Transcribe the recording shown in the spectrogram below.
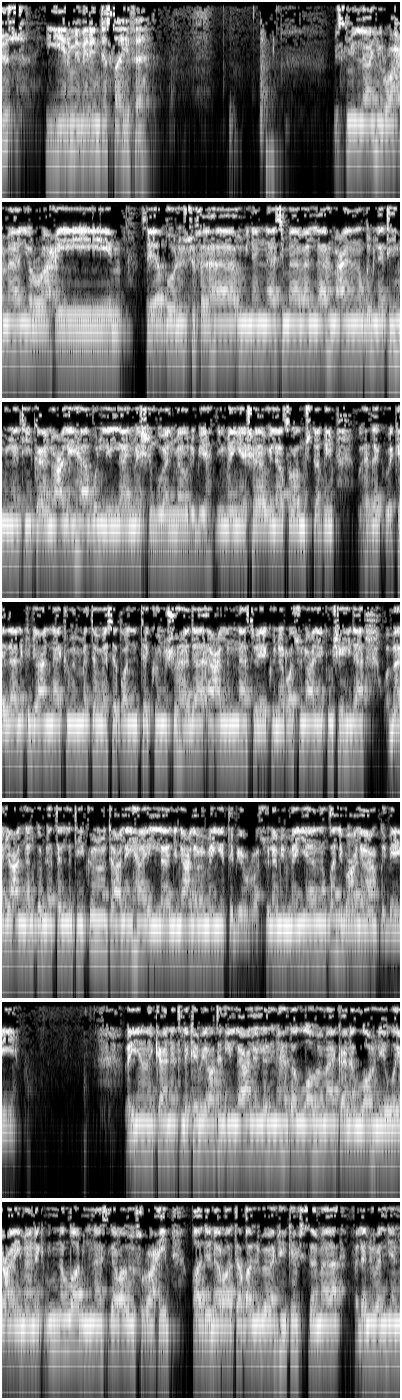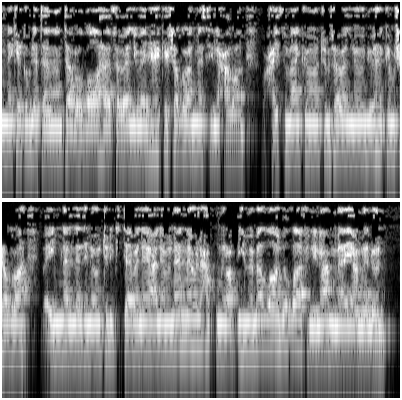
cüz 21. sayfa. بسم الله الرحمن الرحيم سيقول السفهاء من الناس ما ولاهم عن قبلتهم التي كانوا عليها قل لله المشرق والمغرب يهدي من يشاء إلى صراط مستقيم وكذلك جعلناكم أمة وسطا لتكونوا شهداء على الناس ويكون الرسول عليكم شهيدا وما جعلنا القبلة التي كنت عليها إلا لنعلم من يتبع الرسول ممن ينقلب على عقبيه وإن كانت لكبيرة إلا على الذين هدى الله وما كان الله ليضيع إيمانكم إن الله بالناس لرؤوف رحيم. قد نرى تقلب وجهك في السماء فلنولينك قبلة ترضاها فول وجهك شطر المسجد الحرام. وحيث ما كنتم فولوا وجوهكم شطره وإن الذين أوتوا الكتاب لا يعلمون أنه الحق من ربهم ما الله بغافل عما يعملون.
